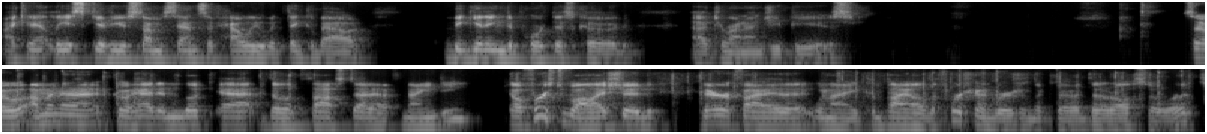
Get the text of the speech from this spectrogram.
I can at least give you some sense of how we would think about beginning to port this code uh, to run on GPUs. So I'm going to go ahead and look at the Laplace.f90. Oh, first of all, I should verify that when I compile the Fortran version of the code that it also works.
